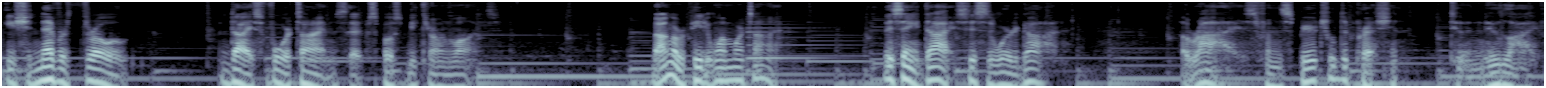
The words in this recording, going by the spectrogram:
you should never throw dice four times that was supposed to be thrown once. But I'm going to repeat it one more time. This ain't dice, this is the Word of God. Arise from the spiritual depression to a new life.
